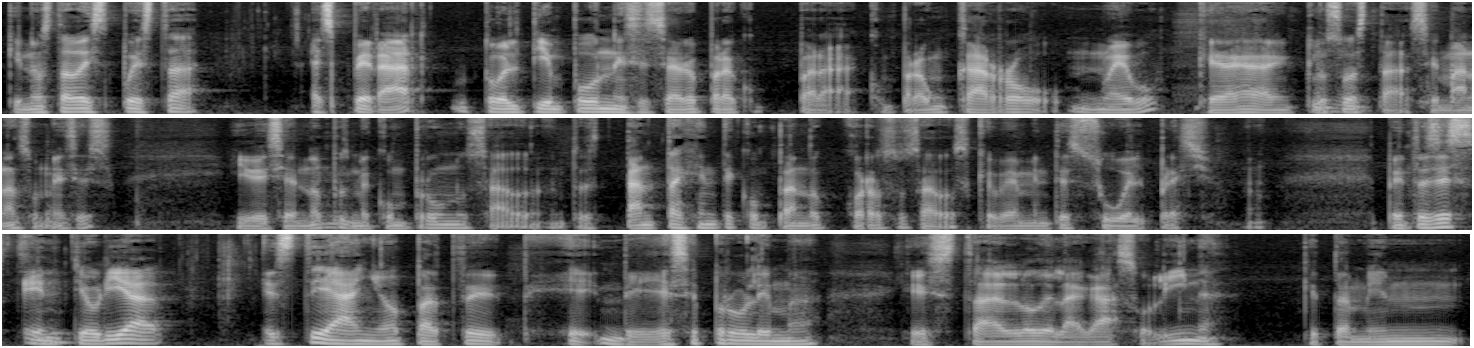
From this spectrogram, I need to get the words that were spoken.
que no estaba dispuesta a esperar todo el tiempo necesario para, para comprar un carro nuevo, que era incluso hasta semanas o meses, y decían, no, pues me compro un usado. Entonces, tanta gente comprando carros usados que obviamente sube el precio, ¿no? Entonces, en teoría, este año, aparte de, ese problema, está lo de la gasolina, que también,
